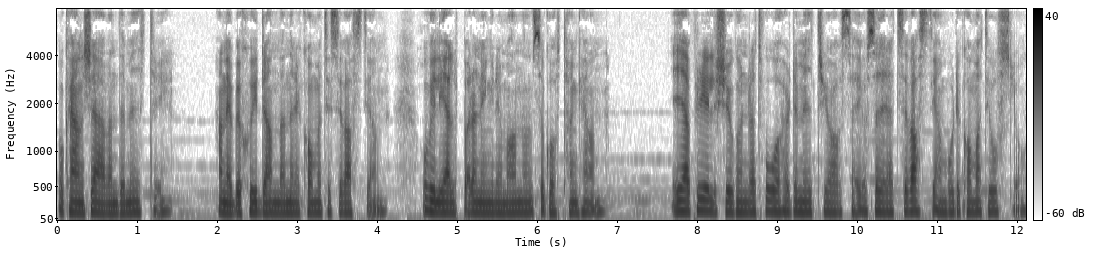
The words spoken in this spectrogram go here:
Och kanske även Dimitri. Han är beskyddande när det kommer till Sebastian och vill hjälpa den yngre mannen så gott han kan. I april 2002 hör Dimitri av sig och säger att Sebastian borde komma till Oslo.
